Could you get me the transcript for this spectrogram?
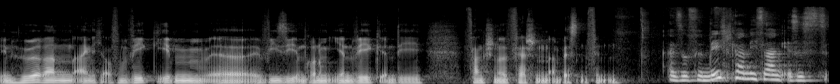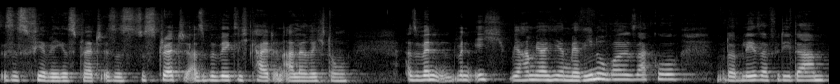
den Hörern eigentlich auf den Weg geben, äh, wie sie im Grunde ihren Weg in die Functional Fashion am besten finden? Also für mich kann ich sagen, es ist, es ist Vier-Wege-Stretch. Es ist Stretch, also Beweglichkeit in alle Richtungen. Also wenn, wenn ich, wir haben ja hier einen Merino-Wollsacko oder Bläser für die Damen,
